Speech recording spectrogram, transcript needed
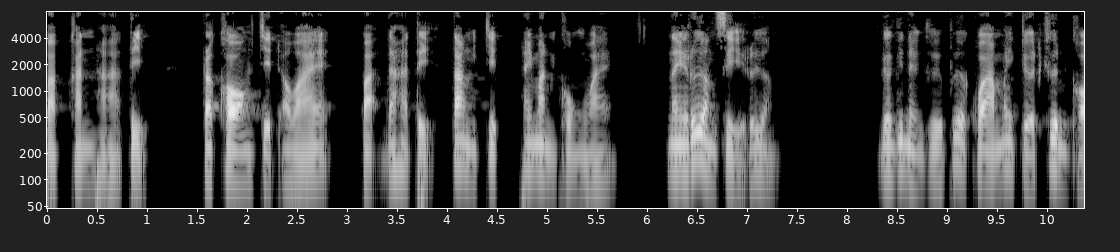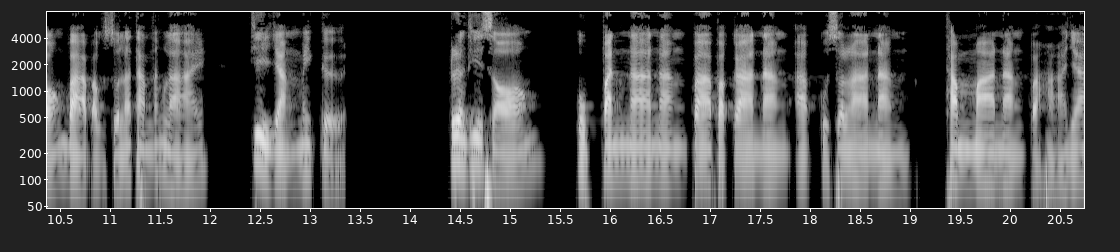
ปักคันหาติ ประคองจิตเอาไว้ปะดหติตั้งจิตให้มั่นคงไว้ ในเรื่องสี่เรื่อง เรื่องที่หนึ่งคือเพื่อความไม่เกิดขึ้นของบาปอกุศลธรรมทั้งหลายที่ยังไม่เกิด เรื่องที่สอง อุปปันนานังปาปกานังอกุศลานังธรรมานังปหายะ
